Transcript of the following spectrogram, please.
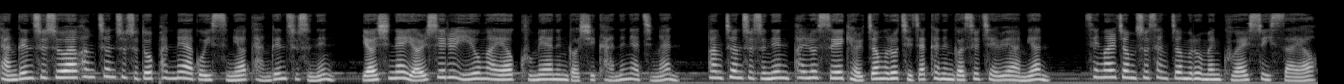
당근수수와 황천수수도 판매하고 있으며 당근수수는 여신의 열쇠를 이용하여 구매하는 것이 가능하지만 황천수수는 팔로스의 결정으로 제작하는 것을 제외하면 생활점수 상점으로만 구할 수 있어요.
